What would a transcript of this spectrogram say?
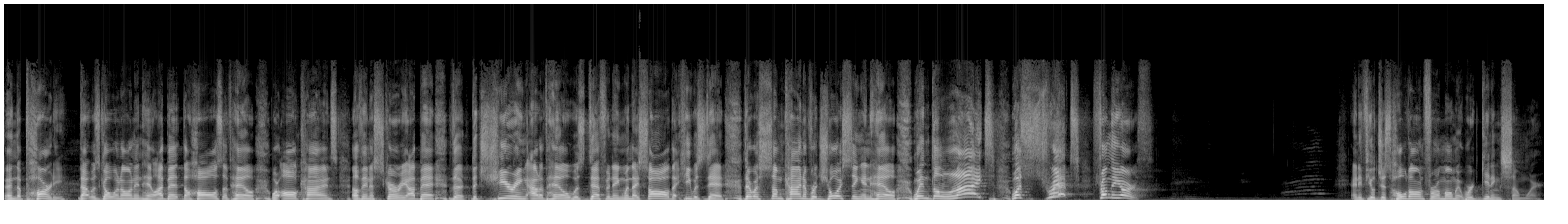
and the party that was going on in hell. I bet the halls of hell were all kinds of in a scurry. I bet the, the cheering out of hell was deafening when they saw that he was dead. There was some kind of rejoicing in hell when the light was stripped from the earth. And if you'll just hold on for a moment, we're getting somewhere.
